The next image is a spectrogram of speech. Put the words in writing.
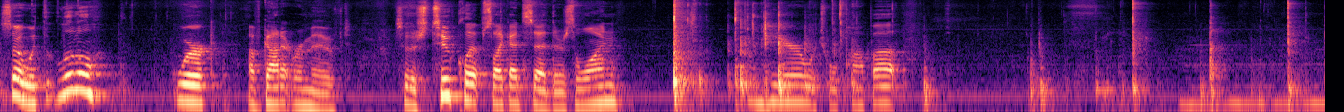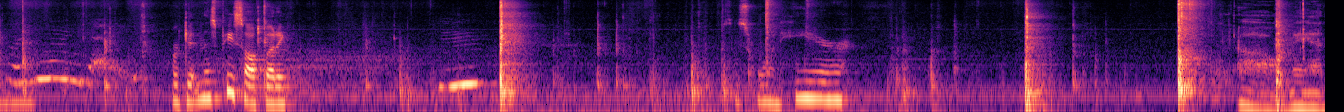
So with a little work, I've got it removed. So there's two clips, like I'd said. There's one in here, which will pop up. We're getting this piece off, buddy. This one here. Oh, man.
